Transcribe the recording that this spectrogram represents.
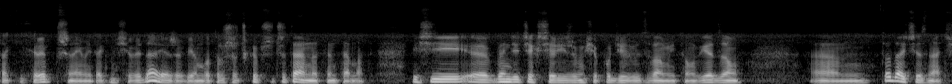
takich ryb, przynajmniej tak mi się wydaje, że wiem, bo troszeczkę przeczytałem na ten temat. Jeśli będziecie chcieli, żebym się podzielił z Wami tą wiedzą, to dajcie znać.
